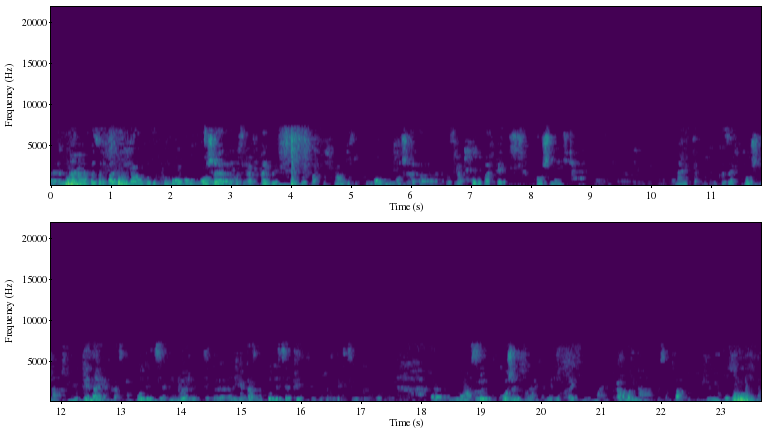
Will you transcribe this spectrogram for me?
Е, На безоплатну правову допомогу може розраховувати первинну безоплатну правову допомогу може е, розраховувати кожний навіть так будемо казати, кожна людина, яка знаходиться перед, е, яка знаходиться під юрисдикцією України. Е, Ну, а кожен громадянин України має право на безоплатну первинну допомогу.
